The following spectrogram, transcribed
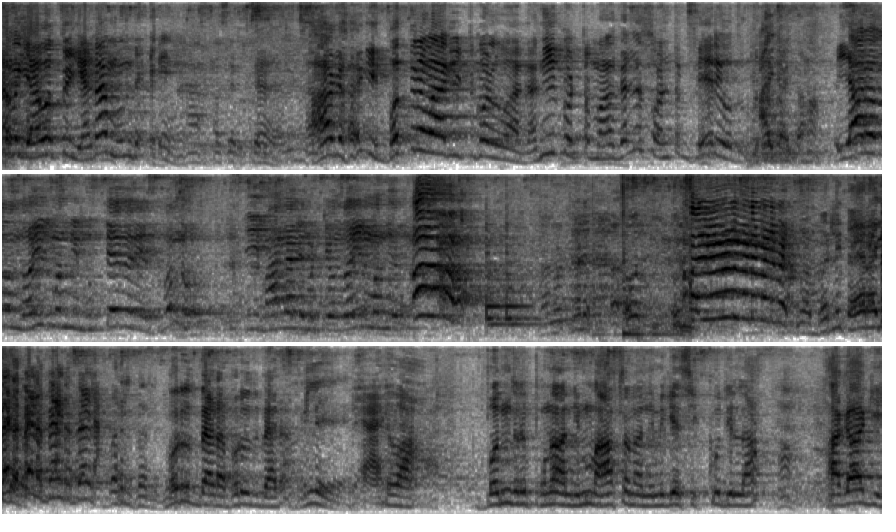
ನಮಗೆ ಯಾವತ್ತು ಎಡ ಮುಂದೆ. ಹಾಗಾಗಿ ಭದ್ರವಾಗಿ ಇಟ್ಕೊಳ್ಳುವಾಗ ನೀ ಕೊಟ್ಟ ಮಾಂಗಲ್ಯ ಸೊಂಟಕ್ಕೆ ಸೇರಿ ಆಯ್ತು ಯಾರಾದ್ರೂ ಒಂದು ಐದು ಮಂದಿ ಮುತ್ತೈದರಿ ಬಂದು ಈ ಮಾಂಗಲ್ಯ ಮುಟ್ಟಿ ಒಂದು ಐದು ಮಂದಿ. ಬರ್ಲಿ ತಯಾರಾಗಿ. ಬೇಡ, ಬೇಡ, ಬೇಡ, ಬರುದು ಬೇಡ ಬರುದು ಬೇಡ. ಬೇಡವಾ? ಬಂದ್ರೆ ಪುನಃ ನಿಮ್ಮ ಆಸನ ನಿಮಗೆ ಸಿಕ್ಕುದಿಲ್ಲ. ಹಾಗಾಗಿ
